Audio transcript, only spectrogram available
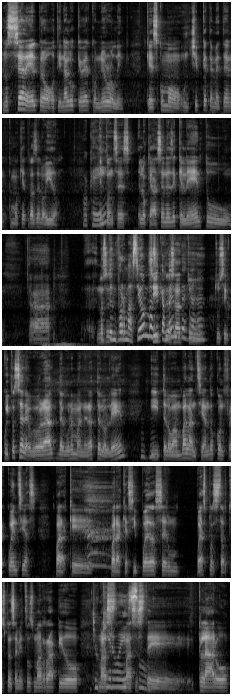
No sé si sea de él, pero o tiene algo que ver con Neuralink que es como un chip que te meten como aquí atrás del oído. Ok. Entonces, lo que hacen es de que leen tu... Ah, no pues tu información, básicamente. Sí, o sea, tu, tu, circuito cerebral de alguna manera te lo leen y te lo van balanceando con frecuencias para que, para que así puedas hacer un puedas procesar tus pensamientos más rápido, más, más este claro.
